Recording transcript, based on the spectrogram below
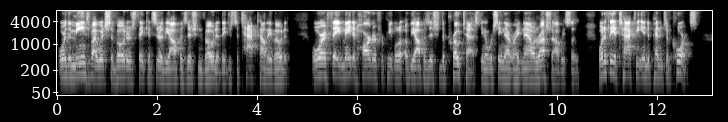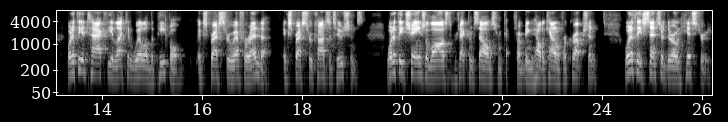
or the means by which the voters they consider the opposition voted? They just attacked how they voted or if they made it harder for people of the opposition to protest. You know, we're seeing that right now in Russia, obviously. What if they attack the independence of courts? What if they attack the elected will of the people expressed through referenda, expressed through constitutions? What if they change the laws to protect themselves from, from being held accountable for corruption? What if they censored their own history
